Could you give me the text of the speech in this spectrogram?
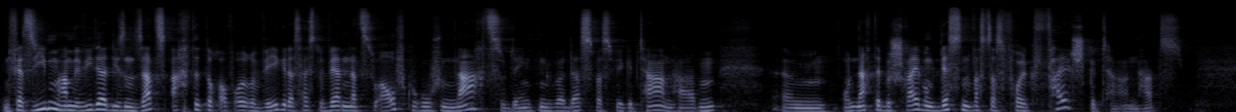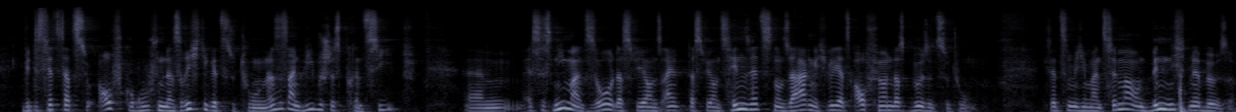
In Vers 7 haben wir wieder diesen Satz, achtet doch auf eure Wege. Das heißt, wir werden dazu aufgerufen, nachzudenken über das, was wir getan haben. Ähm, und nach der Beschreibung dessen, was das Volk falsch getan hat, wird es jetzt dazu aufgerufen, das Richtige zu tun. Das ist ein biblisches Prinzip. Ähm, es ist niemals so, dass wir uns, dass wir uns hinsetzen und sagen, ich will jetzt aufhören, das Böse zu tun. Ich setze mich in mein Zimmer und bin nicht mehr böse.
